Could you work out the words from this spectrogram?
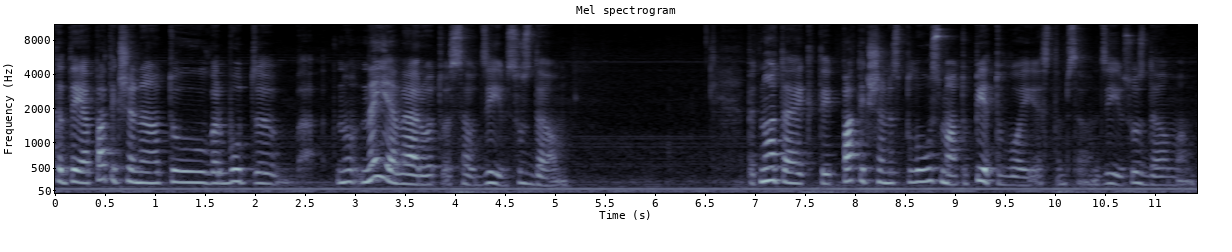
ka tajā patikšanā tu varbūt nu, neievēro to savu dzīves uzdevumu. Bet noteikti patikšanas plūsmā tu pietuvojies tam savam dzīves uzdevumam.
